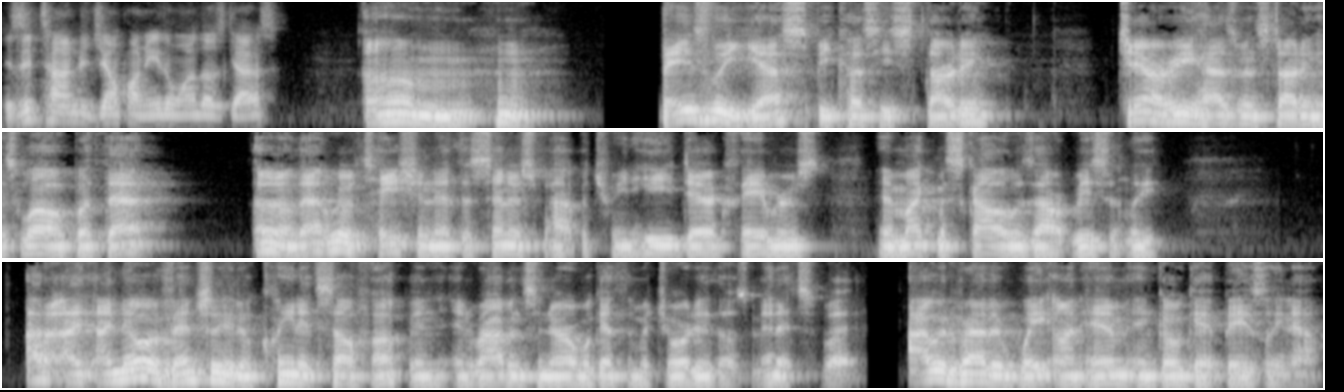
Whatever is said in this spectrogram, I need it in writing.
Is it time to jump on either one of those guys? Um, Bazley, yes, because he's starting. JRE has been starting as well, but that I don't know that rotation at the center spot between he, Derrick Favors, and Mike Muscala was out recently. I, I, I know eventually it'll clean itself up, and, and Robinson Earl will get the majority of those minutes, but I would rather wait on him and go get Bazley now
